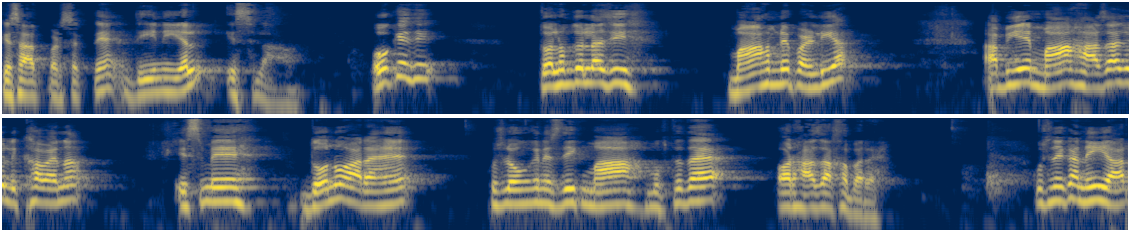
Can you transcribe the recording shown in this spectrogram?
کے ساتھ پڑھ سکتے ہیں، دینی ال اسلام۔ اوکے جی؟ تو الحمدللہ جی ماں ہم نے پڑھ لیا۔ اب یہ ماں ہاضا جو لکھا ہوا ہے نا، اس میں دونوں آ رہے ہیں۔ کچھ لوگوں کے نزدیک ماں مفتدا ہے اور حاضہ خبر ہے۔ کچھ نے کہا، نہیں یار،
